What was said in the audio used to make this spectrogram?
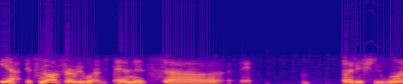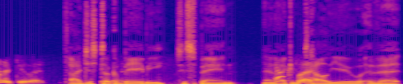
yeah, it's not for everyone, and it's. Uh, but if you want to do it, I just took a baby to Spain, and I can tell you that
